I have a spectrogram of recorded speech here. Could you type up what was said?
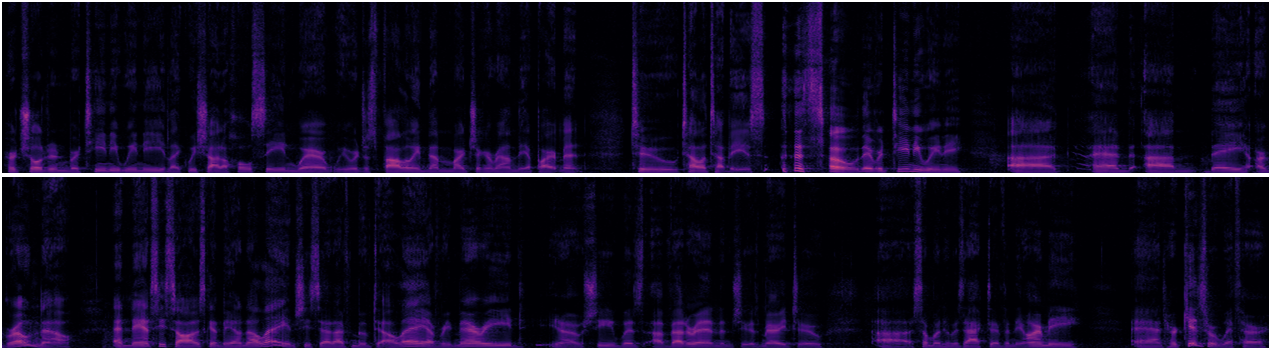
her children were teeny weeny. Like we shot a whole scene where we were just following them marching around the apartment to Teletubbies. so they were teeny weeny, uh, and um, they are grown now. And Nancy saw I was going to be on LA, and she said, "I've moved to LA. I've remarried. You know, she was a veteran, and she was married to uh, someone who was active in the army, and her kids were with her.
